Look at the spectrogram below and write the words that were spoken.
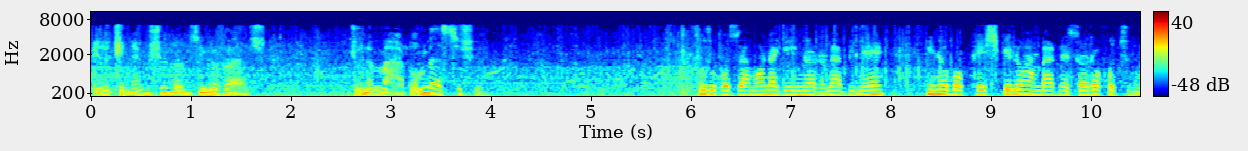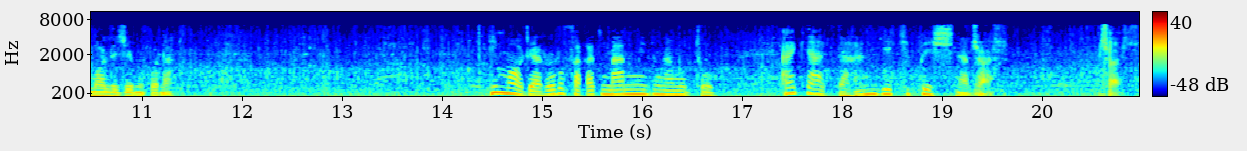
اینو که نمیشه داد زیر فرش. جون مردم دستشه. فروغ و زمان اگه اینا رو نبینه اینا با پشکل و انبرنسارا خودشون مالجه می‌کنن. این ماجرا رو فقط من می‌دونم و تو. اگه از دهن یکی بشنوم چشم. چشم.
